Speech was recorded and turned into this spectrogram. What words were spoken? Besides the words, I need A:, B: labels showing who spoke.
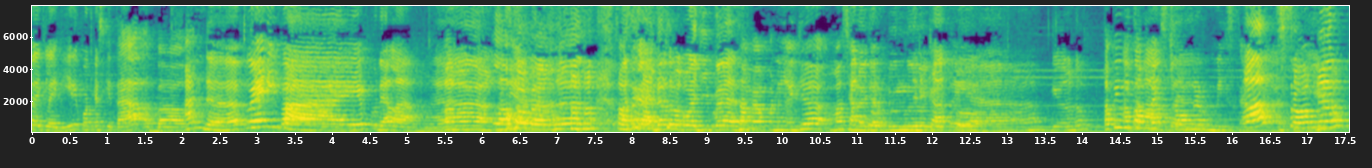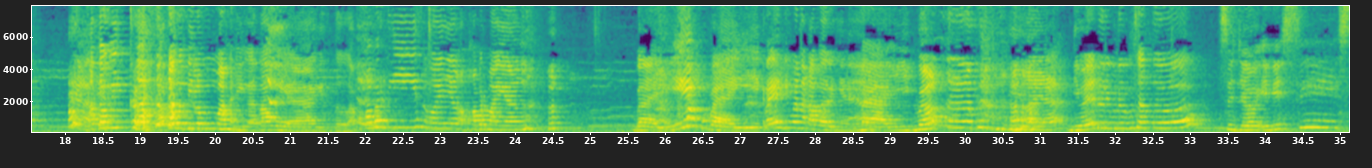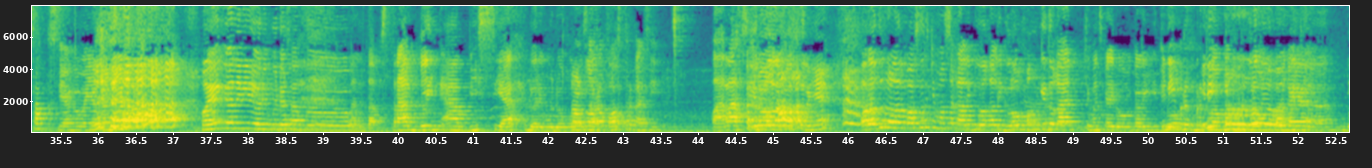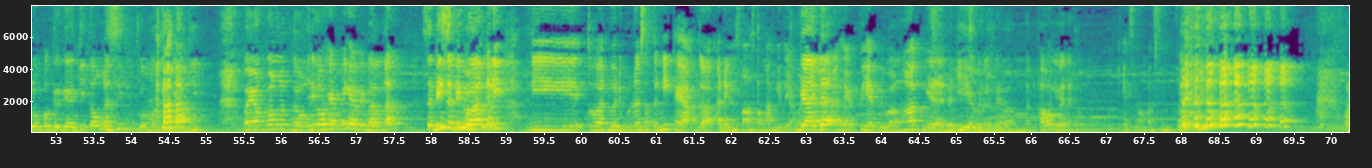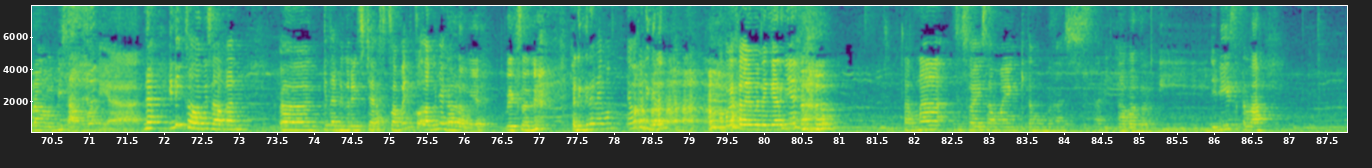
A: balik lagi di podcast kita about
B: Anda
A: 25 Udah lama
B: Lama ya.
A: banget Masih sadar sama kewajiban
B: Sampai opening aja masih
A: Kaku.
B: belajar dulu
A: Jadi
B: gitu
A: kaku.
B: ya.
A: Gimana dong?
B: Tapi we
A: Apa
B: come back stronger nih sekarang.
A: Ah, stronger Ya,
B: Atau weaker, atau lebih lemah nih nggak tahu ya gitu. Apa kabar nih semuanya? Apa kabar Mayang?
A: Baik, baik Raya gimana kabarnya?
B: Baik banget.
A: Gila ya Gimana 2021?
B: Sejauh ini sih sucks ya kebanyakan ya. Mayang gimana nih 2021?
A: Mantap, struggling abis ya 2021
B: Roller coaster gak sih?
A: parah sih roller coasternya orang tuh roller coaster cuma sekali dua kali gelombang gitu kan cuma sekali dua kali gitu
B: Ini ber-
A: Ini
B: bergelombang-
A: ber-
B: bergelombang
A: kayak
B: gitu ya.
A: gelombang gergaji tau gak sih gelombang gergaji
B: Banyak banget dong.
A: jadi kalau happy happy banget sedih sedih banget
B: Jadi di tua 2021 ini kayak nggak ada yang setengah-setengah gitu ya.
A: Nggak ada.
B: Happy happy banget.
A: Nggak ada.
B: sedih,
A: Iya, bener-bener.
B: banget.
A: kamu gimana
B: Ya sama sih. Kurang lebih sama ya. Nah ini kalau misalkan eh, kita dengerin secara seksama ini kok lagunya galau ya backsoundnya
A: kedengeran emang emang kedengeran apakah kalian mendengarnya
B: karena sesuai sama yang kita mau.
A: Apa tuh?
B: Jadi setelah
